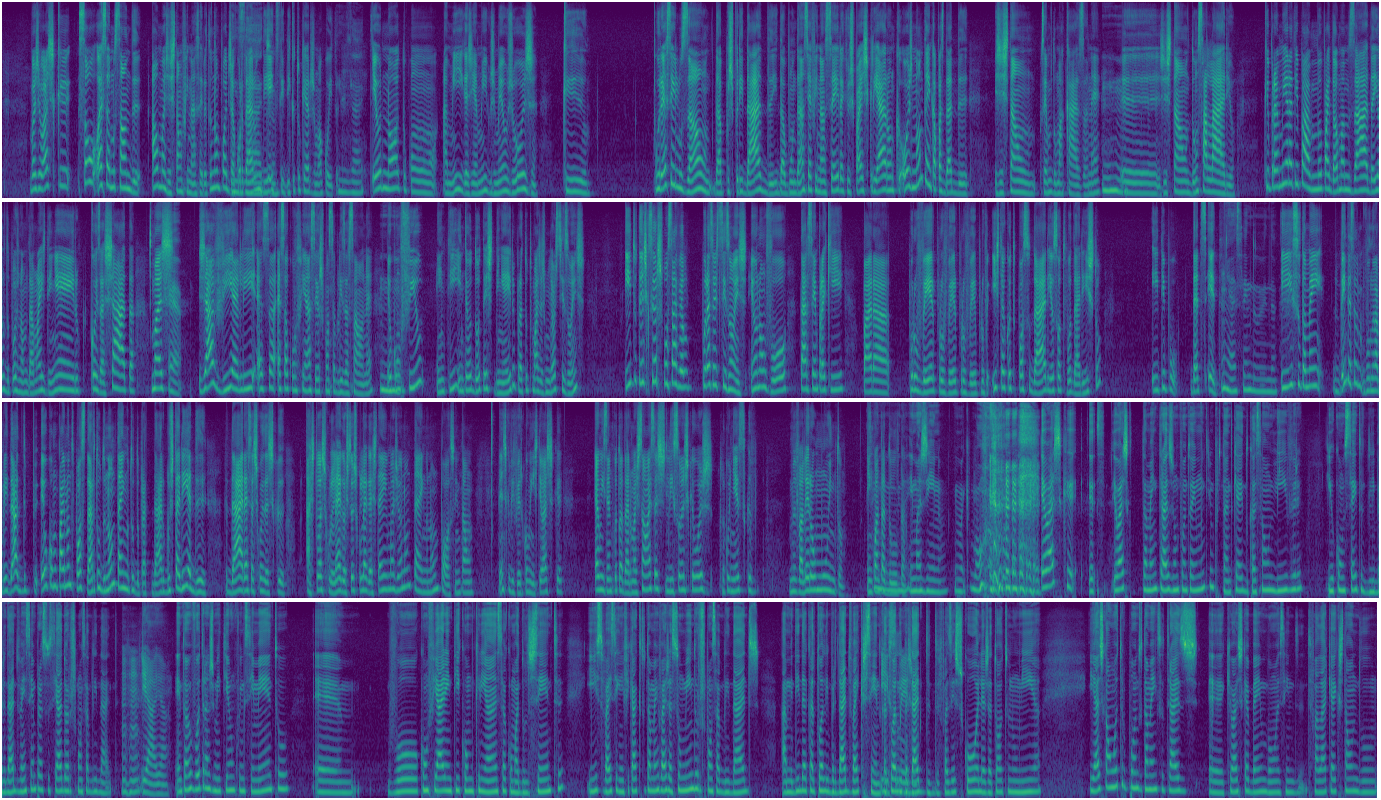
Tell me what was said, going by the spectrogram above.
Mas eu acho que só essa noção de há uma gestão financeira, tu não podes acordar um dia e Exato. decidir que tu queres uma coisa. Exato. Eu noto com amigas e amigos meus hoje que por essa ilusão da prosperidade e da abundância financeira que os pais criaram, que hoje não têm capacidade de gestão, por exemplo, de uma casa, né? Uhum. Eh, gestão de um salário. Que para mim era tipo, ah, meu pai dá uma mesada e ele depois não me dá mais dinheiro, coisa chata. Mas É. já havia ali essa, essa confiança e responsabilização, né? Eu Uhum. confio em ti, então eu dou-te este dinheiro para tu tomar as melhores decisões e tu tens que ser responsável por essas decisões. Eu não vou estar sempre aqui para prover, prover, prover, prover. Isto é o que eu te posso dar e eu só te vou dar isto. E tipo, that's it. É, sem dúvida. E isso também vem dessa vulnerabilidade. de eu, como pai, não te posso dar tudo, não tenho tudo para te dar. Gostaria de te dar essas coisas que as tuas colegas, os teus colegas têm, mas eu não tenho, não posso. Então, tens que viver com isto. Eu acho que é um exemplo que eu estou a dar, mas são essas lições que eu hoje reconheço que me valeram muito enquanto Sem adulta. Imagino. Ima- Que bom. eu acho que eu, eu acho que também traz um ponto aí muito importante, que é a educação livre e o conceito de liberdade vem sempre associado à responsabilidade. Uhum. Yeah, yeah. Então eu vou transmitir um conhecimento, eh, vou confiar em ti como criança, como adolescente, e isso vai significar que tu também vais assumindo responsabilidades à medida que a tua liberdade vai crescendo, que a tua mesmo. liberdade de, de fazer escolhas, a tua autonomia. E acho que há um outro ponto também que tu trazes, eh, que eu acho que é bem bom assim de, de falar, que é a questão do,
